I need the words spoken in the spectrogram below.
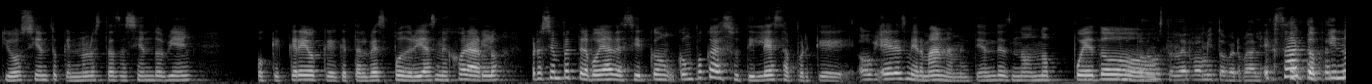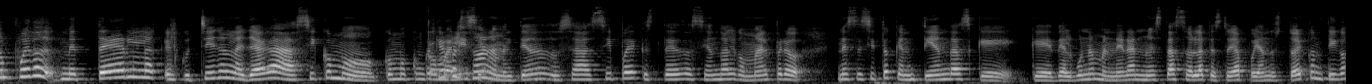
yo siento que no lo estás haciendo bien o que creo que, que tal vez podrías mejorarlo, pero siempre te voy a decir con, con un poco de sutileza, porque eres mi hermana, ¿me entiendes? No, no puedo... No podemos tener vómito verbal. Exacto, y no puedo meter el cuchillo en la llaga así como, como con cualquier persona, ¿me entiendes? O sea, sí puede que estés haciendo algo mal, pero necesito que entiendas que, que de alguna manera no estás sola, te estoy apoyando, estoy contigo,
